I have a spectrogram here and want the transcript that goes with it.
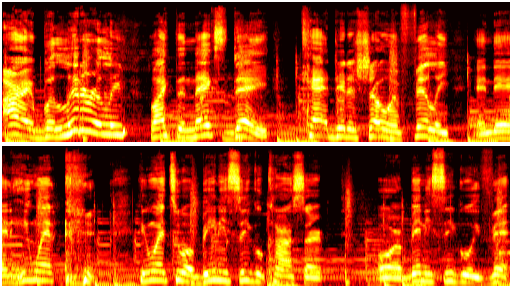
Alright, but literally, like the next day, Katt did a show in Philly, and then he went he went to a Beanie Sigel concert or a Benny Siegel event,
